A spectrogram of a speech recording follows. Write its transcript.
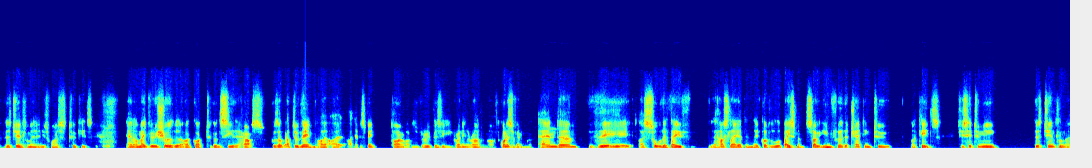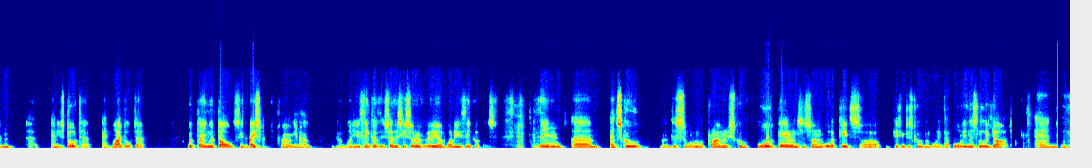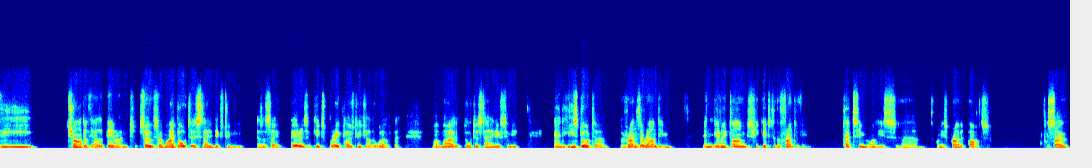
this gentleman and his wife's two kids. And I made very sure that I got to go and see their house because up to then I, I, I, never spent time. I was very busy running around with my quantity work. And um, there I saw that they've, the house layout and they've got a little basement. So in further chatting to my kids, she said to me, this gentleman and his daughter and my daughter were playing with dolls in the basement. So, you know, what do you think of this? So this is sort of early on. What do you think of this? Then um, at school, this small little primary school, all the parents and so on, and all the kids are getting to school in the morning. They're all in this little yard, and the child of the other parent. So, so my daughter is standing next to me. As I say, parents and kids very close to each other all over. My, my daughter is standing next to me, and his daughter runs around him, and every time she gets to the front of him, taps him on his um, on his private parts. So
